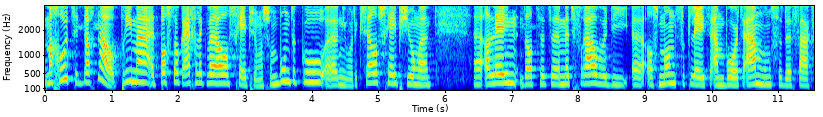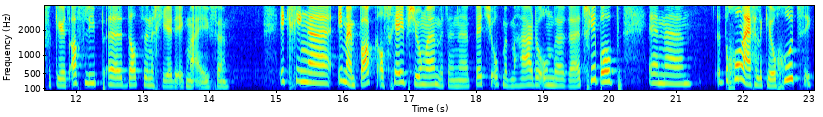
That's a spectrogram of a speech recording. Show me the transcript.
maar goed, ik dacht, nou prima, het past ook eigenlijk wel. Scheepsjongens van Bontekoe, nu word ik zelf scheepsjongen. alleen dat het met vrouwen die als man verkleed aan boord aanmonsterden vaak verkeerd afliep, dat negeerde ik maar even. Ik ging uh, in mijn pak als scheepsjongen met een uh, petje op met mijn haar eronder uh, het schip op. En het begon eigenlijk heel goed. Ik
